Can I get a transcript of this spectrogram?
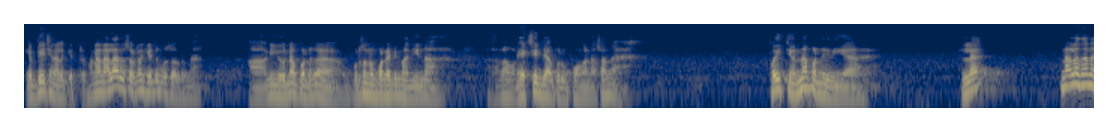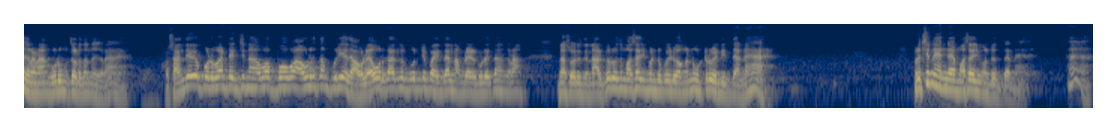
என் நல்லா கெட்டுருமா. நான் நல்லா இருக்க சொல்கிறேன் கெட்டு போக சொல்கிறேன்னா நீங்கள் என்ன பண்ணுங்க புருஷனும் பொண்டாட்டியுமா இருந்தீங்கன்னா அதெல்லாம் எக்ஸ்சேஞ்ச் ஆஃபருக்கு போங்க நான் சொன்னேன். பைத்தியம் என்ன பண்ணுகிறீங்க? இல்லை? நல்லா தானே இருக்கிறேன் நான் குடும்பத்தோடு தானே இருக்கிறேன். சந்தேகப்படுவா டென்ஷன் ஆவா போவா அவளுக்கு தான் புரியாது. அவளே ஒரு காலத்தில் புரிஞ்சுப்பா இருந்தாலும் நம்மளே கூட தான் இருக்கிறான். நான் சொல்லியிருந்தேன் நாலு பேர் வந்து மசாஜ் பண்ணிட்டு போயிடுவாங்கன்னு விட்டுற வேண்டியது தானே? பிரச்சனை எங்கே மசாஜ் பண்ணுறது தானே? ஆ?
